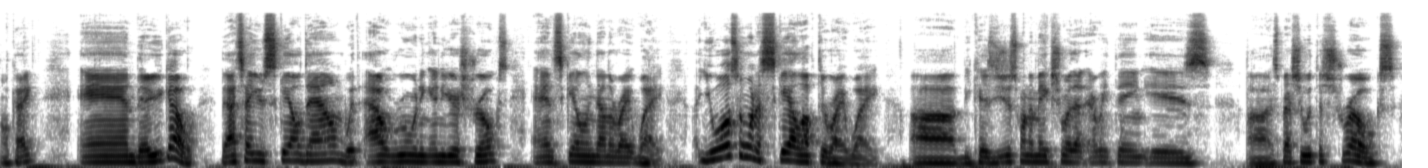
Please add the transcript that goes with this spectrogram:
Okay, and there you go. That's how you scale down without ruining any of your strokes and scaling down the right way. You also want to scale up the right way uh, because you just want to make sure that everything is, uh, especially with the strokes,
